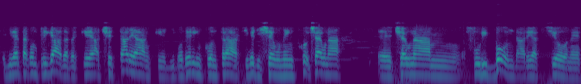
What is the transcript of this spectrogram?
e diventa complicata perché accettare anche di poter incontrarsi, vedi c'è, un c'è una, eh, c'è una mh, furibonda reazione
